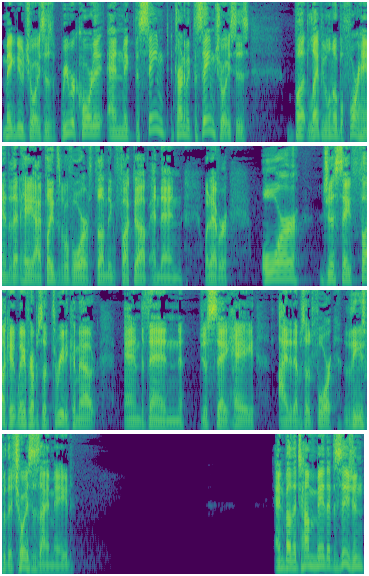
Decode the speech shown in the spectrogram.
make new choices, re-record it, and make the same, try to make the same choices, but let people know beforehand that hey, I played this before, something fucked up, and then whatever, or just say fuck it, wait for episode three to come out, and then just say hey, I did episode four. These were the choices I made. And by the time I made that decision,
